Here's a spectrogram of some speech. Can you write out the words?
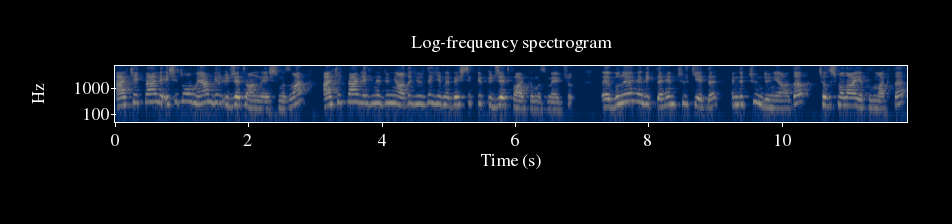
erkeklerle eşit olmayan bir ücret anlayışımız var. Erkekler lehine dünyada yüzde 25'lik bir ücret farkımız mevcut. E, buna yönelik de hem Türkiye'de hem de tüm dünyada çalışmalar yapılmakta.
